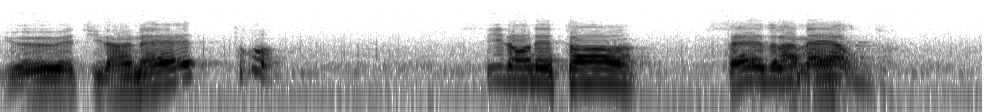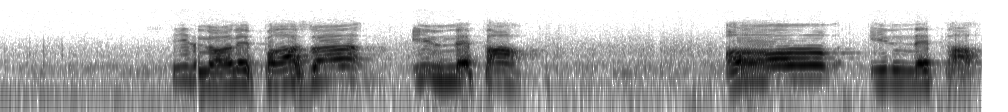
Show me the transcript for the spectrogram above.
Dieu est-il un être S'il en est un, c'est de la merde. S'il n'en est pas un, il n'est pas. Or, il n'est pas.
